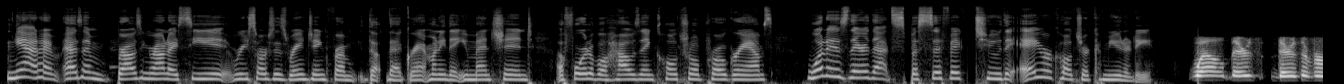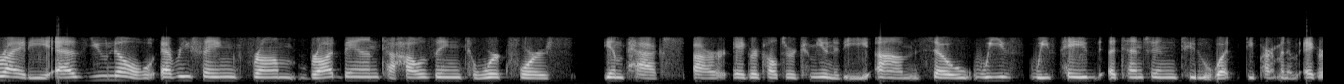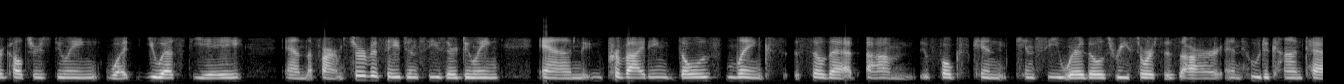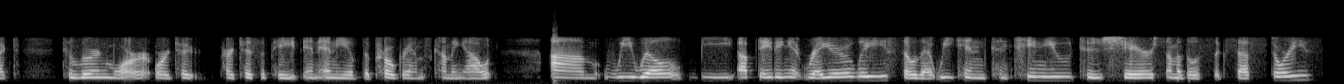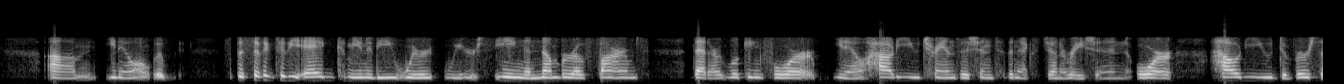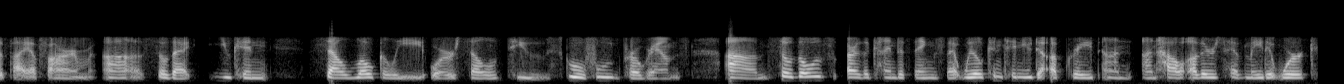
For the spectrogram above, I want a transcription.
Yeah, and I'm, as I'm browsing around, I see resources ranging from the, that grant money that you mentioned, affordable housing, cultural programs. What is there that's specific to the agriculture community? Well, there's there's a variety. As you know, everything from broadband to housing to workforce impacts our agriculture community. Um, so we've we've paid attention to what Department of Agriculture is doing, what USDA and the farm service agencies are doing, and providing those links so that um, folks can can see where those resources are and who to contact to learn more or to participate in any of the programs coming out. Um, we will be updating it regularly so that we can continue to share some of those success stories. Um, you know, specific to the ag community, we're we're seeing a number of farms that are looking for, you know, how do you transition to the next generation, or how do you diversify a farm uh, so that you can sell locally or sell to school food programs. Um, so those are the kind of things that we'll continue to upgrade on on how others have made it work.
